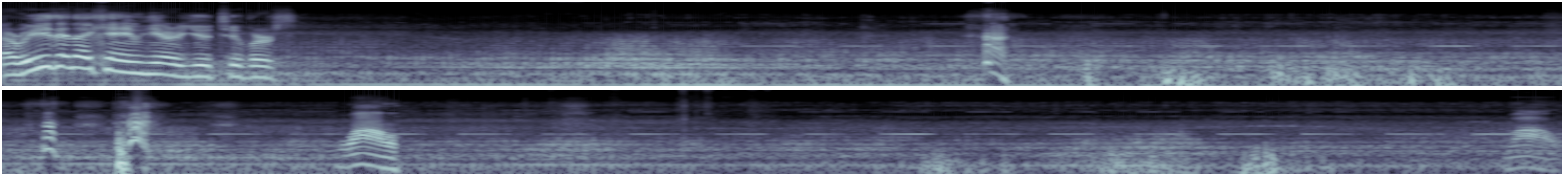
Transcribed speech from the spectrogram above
The reason I came here, YouTubers. Wow. Wow.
